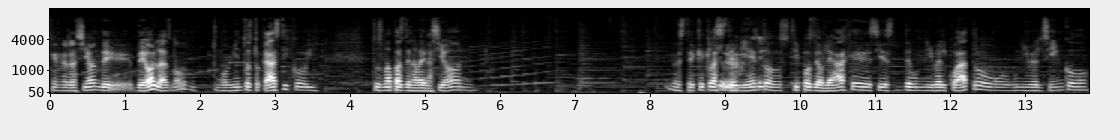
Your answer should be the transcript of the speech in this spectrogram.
generación de, de olas, ¿no? Tu movimiento estocástico y tus mapas de navegación, este, qué clases de vientos, tipos de oleaje, si es de un nivel 4 o un nivel 5.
